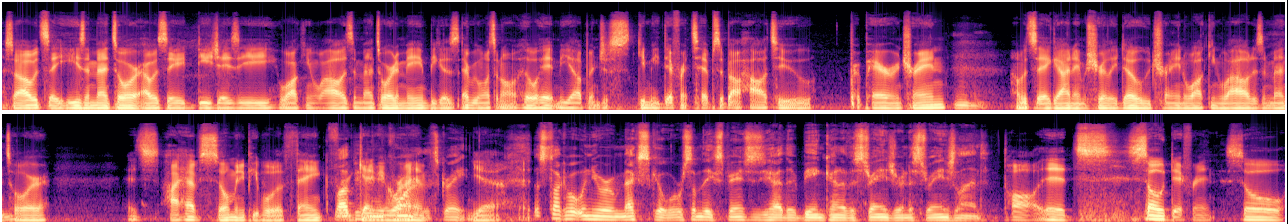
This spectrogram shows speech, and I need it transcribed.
So I would say he's a mentor. I would say DJZ Joaquin Wilde is a mentor to me because every once in a while he'll hit me up and just give me different tips about how to prepare and train. Mm-hmm. I would say a guy named Shirley Doe who trained Joaquin Wilde is a mentor. It's I have so many people to thank for lot of people getting me where I am. That's great. Yeah. Let's talk about when you were in Mexico. What were some of the experiences you had there being kind of a stranger in a strange land? Oh, it's so different. So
